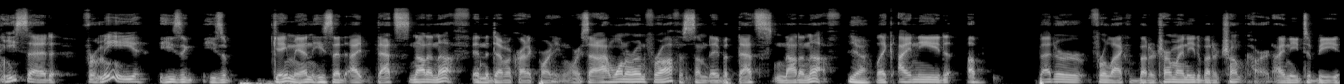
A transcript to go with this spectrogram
he said, for me, he's a he's a gay man, he said, I, that's not enough in the Democratic Party anymore. He said, I want to run for office someday, but that's not enough. Yeah. Like I need a better, for lack of a better term, I need a better trump card. I need to be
